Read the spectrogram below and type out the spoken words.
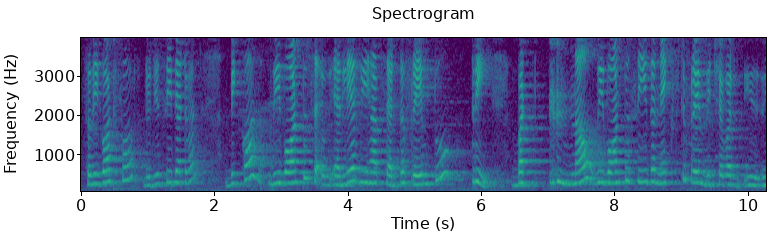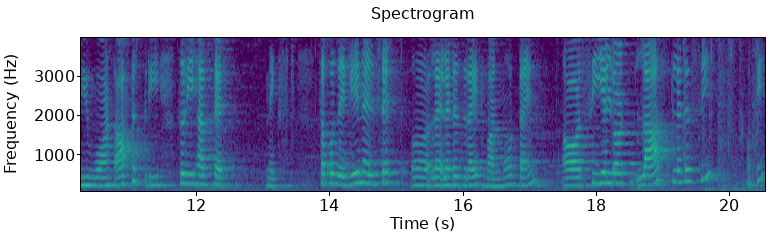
So we got 4 did you see that one? Because we want to earlier we have set the frame to 3 but now we want to see the next frame whichever you want after 3 so we have set next. Suppose again i'll set uh, let, us write one more time. Or cl dot last let us see. Okay.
